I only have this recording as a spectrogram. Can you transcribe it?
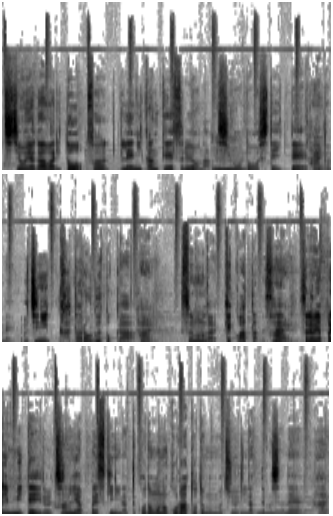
父親が割とそれに関係するような仕事をしていて、はい。えっとね、うちにカタログとか、はいそういうものが結構あったんですね、はい。それをやっぱり見ているうちはい。にやっぱり好きになって、子供の頃はとても夢中になってましたね。はい。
